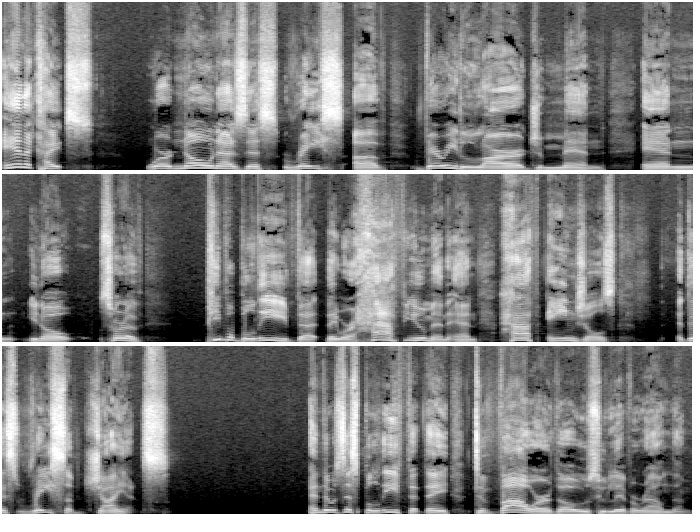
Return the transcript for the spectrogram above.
Anakites were known as this race of very large men. And, you know, sort of people believed that they were half human and half angels, this race of giants. And there was this belief that they devour those who live around them.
